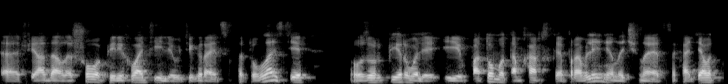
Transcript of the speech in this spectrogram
э, феодалы Шоа перехватили у тиграйцев эту власть и узурпировали, и потом вот амхарское правление начинается. Хотя вот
